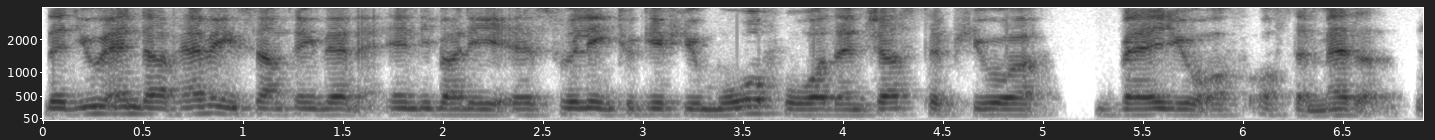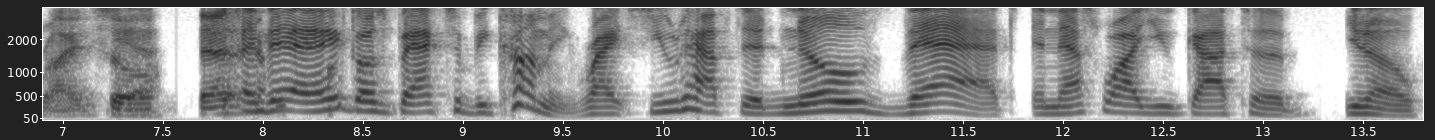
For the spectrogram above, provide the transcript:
that you end up having something that anybody is willing to give you more for than just the pure value of, of the metal, right? So Yeah. that's and then it goes back to becoming right so you'd have to know that and that's why you got to you know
